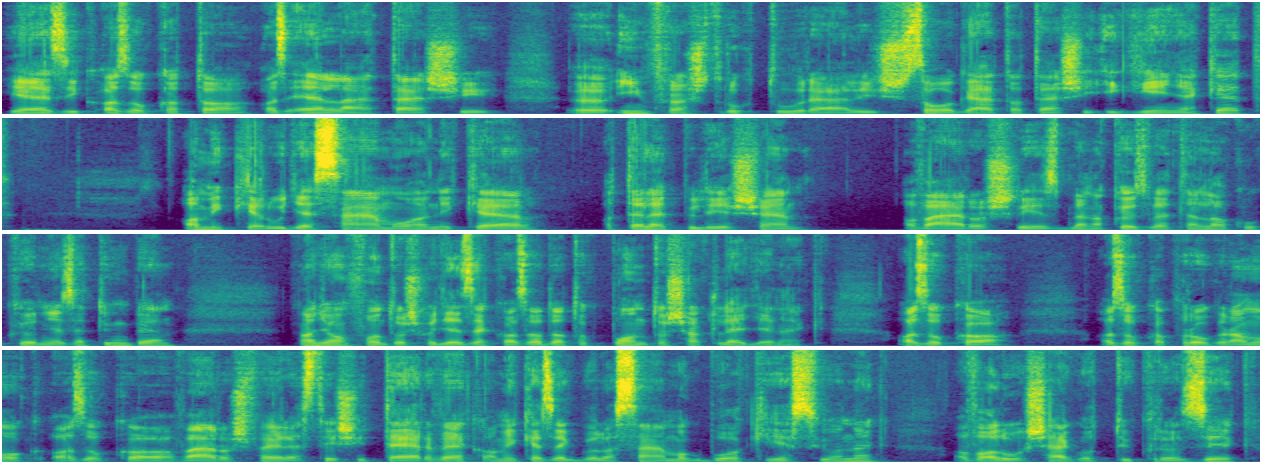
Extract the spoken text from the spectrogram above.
jelzik azokat a, az ellátási, infrastruktúrális, szolgáltatási igényeket, amikkel ugye számolni kell a településen, a városrészben, a közvetlen lakókörnyezetünkben. Nagyon fontos, hogy ezek az adatok pontosak legyenek. Azok a, azok a programok, azok a városfejlesztési tervek, amik ezekből a számokból készülnek, a valóságot tükrözzék.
